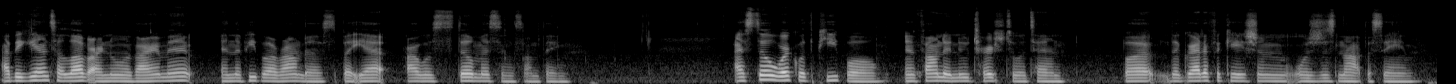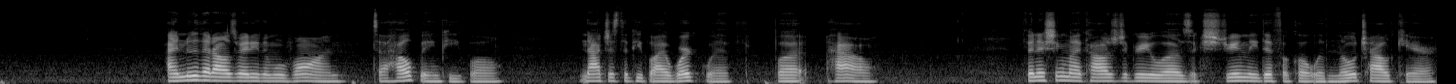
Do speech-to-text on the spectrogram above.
I began to love our new environment and the people around us, but yet I was still missing something. I still work with people and found a new church to attend, but the gratification was just not the same. I knew that I was ready to move on, to helping people, not just the people I work with, but how. Finishing my college degree was extremely difficult with no childcare,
